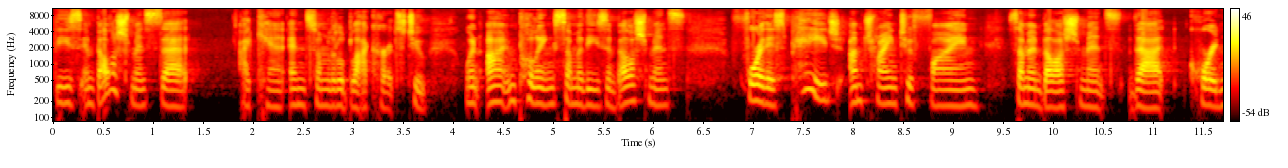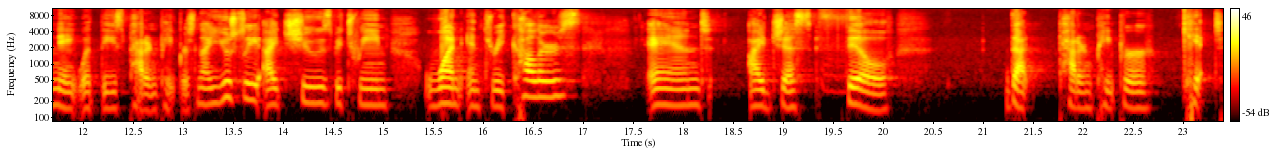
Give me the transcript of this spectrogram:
these embellishments that I can, and some little black hearts too, when I'm pulling some of these embellishments, for this page, I'm trying to find some embellishments that coordinate with these pattern papers. Now, usually I choose between one and three colors and I just fill that pattern paper kit.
